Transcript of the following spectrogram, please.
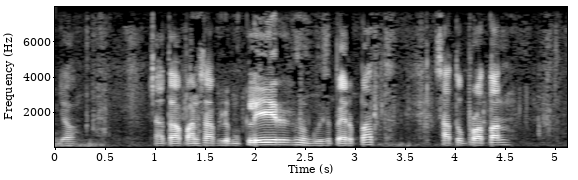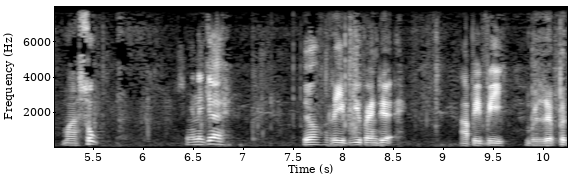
Yo, satu Avanza belum clear, nunggu spare part. Satu Proton masuk. Segini oke. Yo, review pendek. APP berebet.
